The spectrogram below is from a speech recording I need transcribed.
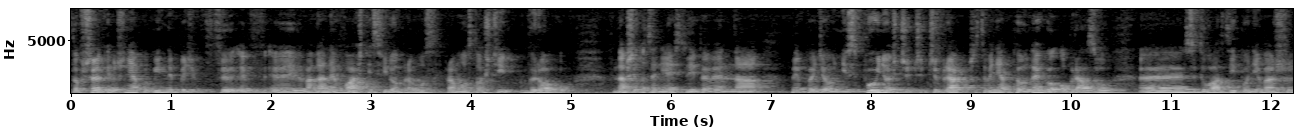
to wszelkie roszczenia powinny być wy, wy, y, wymagane właśnie z chwilą prawomocności wyroku. W naszej ocenie jest tutaj pewna, bym powiedział, niespójność czy, czy, czy brak przedstawienia pełnego obrazu e, sytuacji, ponieważ e,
